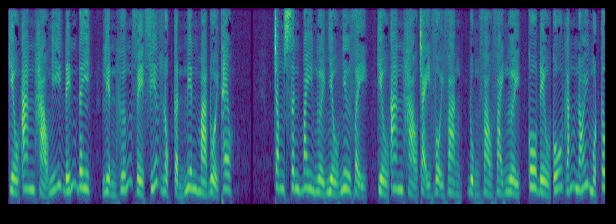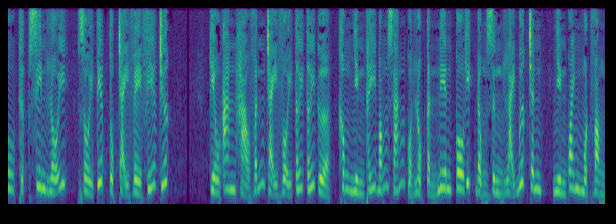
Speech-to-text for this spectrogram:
Kiều An Hảo nghĩ đến đây, liền hướng về phía Lục Cẩn Niên mà đuổi theo. Trong sân bay người nhiều như vậy, Kiều An Hảo chạy vội vàng, đụng vào vài người, cô đều cố gắng nói một câu thực xin lỗi, rồi tiếp tục chạy về phía trước. Kiều An Hảo vẫn chạy vội tới tới cửa, không nhìn thấy bóng dáng của Lục Cẩn Niên. Cô kích động dừng lại bước chân, nhìn quanh một vòng,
